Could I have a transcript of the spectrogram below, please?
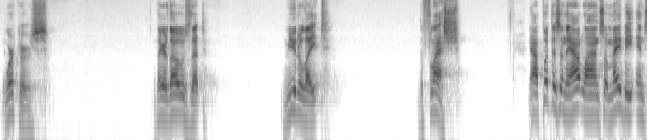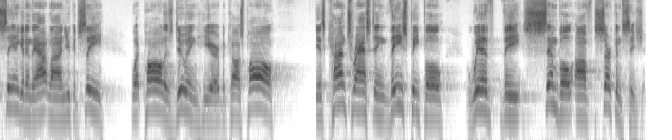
workers. They are those that mutilate the flesh. Now, I put this in the outline, so maybe in seeing it in the outline, you could see what Paul is doing here because Paul is contrasting these people with the symbol of circumcision.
